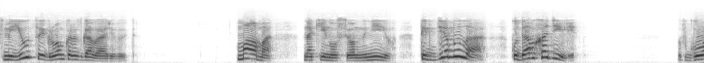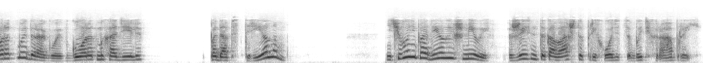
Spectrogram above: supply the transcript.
смеются и громко разговаривают. «Мама!» — накинулся он на нее. «Ты где была? Куда вы ходили?» «В город, мой дорогой, в город мы ходили». «Под обстрелом?» «Ничего не поделаешь, милый, жизнь такова, что приходится быть храброй».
